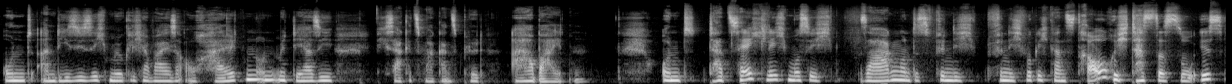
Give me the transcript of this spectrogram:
und an die sie sich möglicherweise auch halten und mit der sie, ich sage jetzt mal ganz blöd, arbeiten. Und tatsächlich muss ich sagen, und das finde ich, finde ich wirklich ganz traurig, dass das so ist.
